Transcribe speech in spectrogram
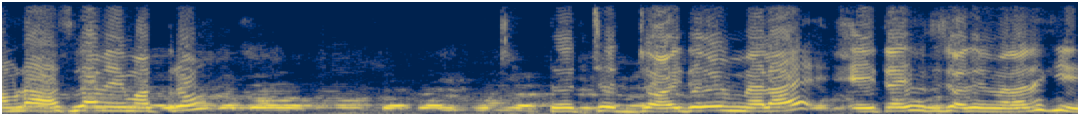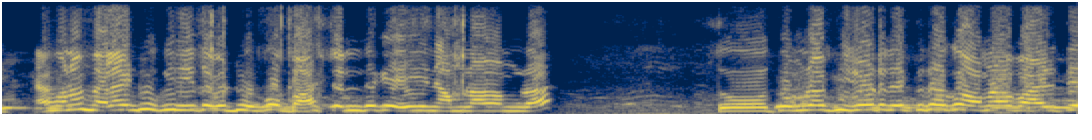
আমরা আসলাম এইমাত্র। তো হচ্ছে জয়দেবের মেলায় এইটাই হচ্ছে জয়দেবের মেলা নাকি? এখনও মেলায় ঢুকিনি তবে ঢুকবো বাস স্ট্যান্ড থেকে এই নামলাম আমরা। তো তোমরা ভিডিওটা দেখতে থাকো আমরা বাড়িতে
